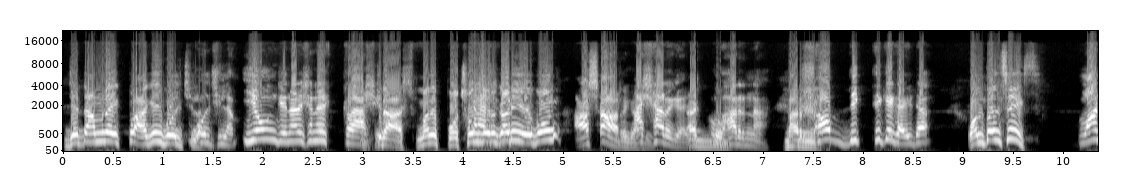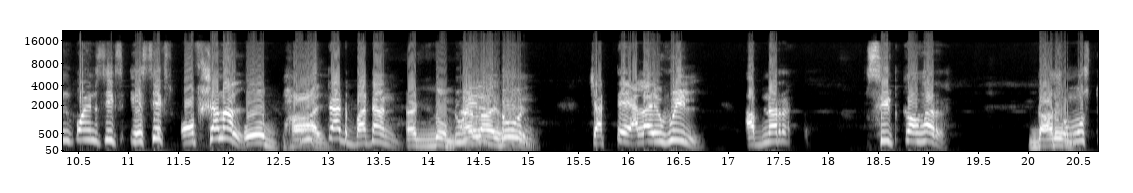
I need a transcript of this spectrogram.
যেটা আমরা একটু আগেই বলছিলাম। বলছিলাম ইয়ং জেনারেশনের ক্রাশ ক্রাশ মানে পছন্দের গাড়ি এবং আশার গাড়ি। আশার গাড়ি একদম। ভারনা। সব দিক থেকে গাড়িটা one point six one point six S X optional ও ভাই। স্টার্ট বাটন একদম টোন wheel। চারটে অ্যালাই হুইল আপনার সিট কভার দারুণ। সমস্ত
